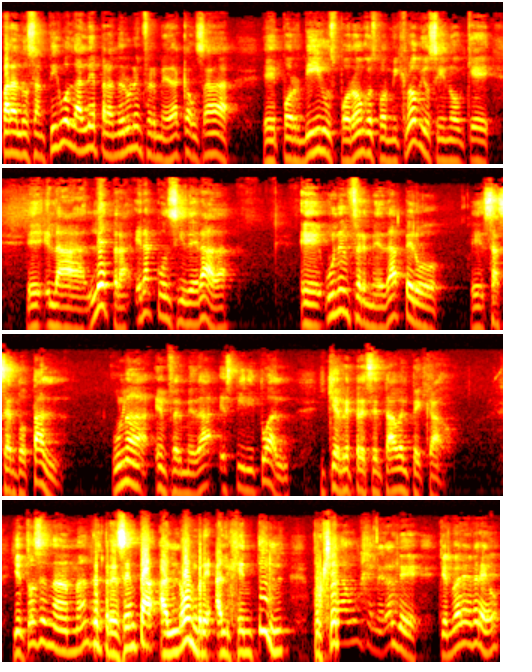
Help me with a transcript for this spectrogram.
para los antiguos la lepra no era una enfermedad causada eh, por virus, por hongos, por microbios, sino que eh, la lepra era considerada una enfermedad, pero sacerdotal una enfermedad espiritual y que representaba el pecado. Y entonces Naamán representa al hombre, al gentil, porque era un general de, que no era hebreo,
